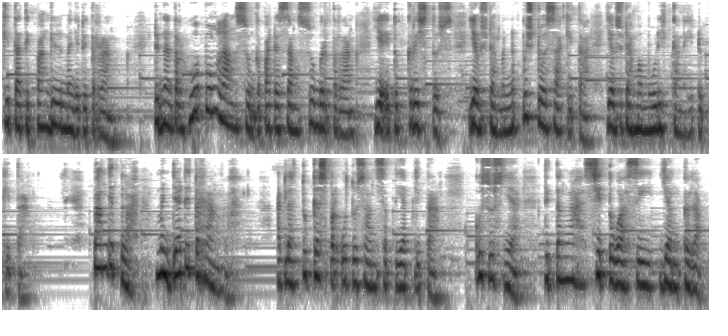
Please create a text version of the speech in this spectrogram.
kita dipanggil menjadi terang dengan terhubung langsung kepada Sang Sumber Terang, yaitu Kristus, yang sudah menebus dosa kita, yang sudah memulihkan hidup kita. Bangkitlah, menjadi teranglah, adalah tugas perutusan setiap kita, khususnya di tengah situasi yang gelap,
